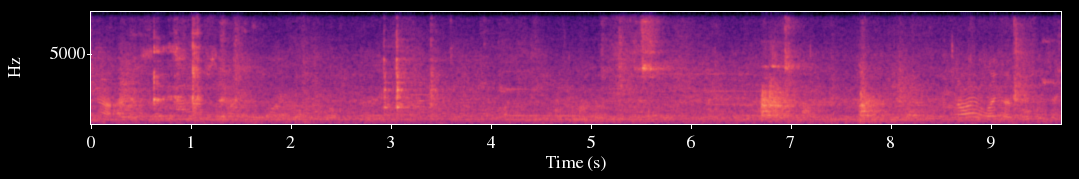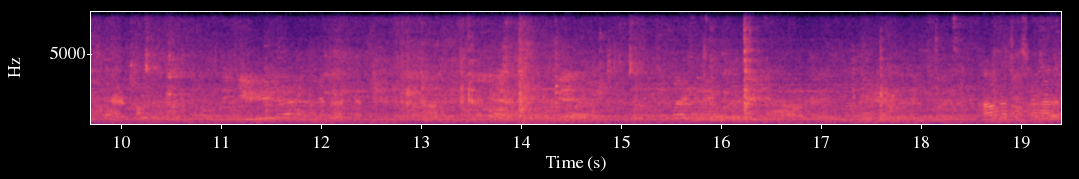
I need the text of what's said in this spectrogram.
Yeah, I was super sick. No, I don't like that. It tastes like syrup. I never like that. I don't know if this one had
